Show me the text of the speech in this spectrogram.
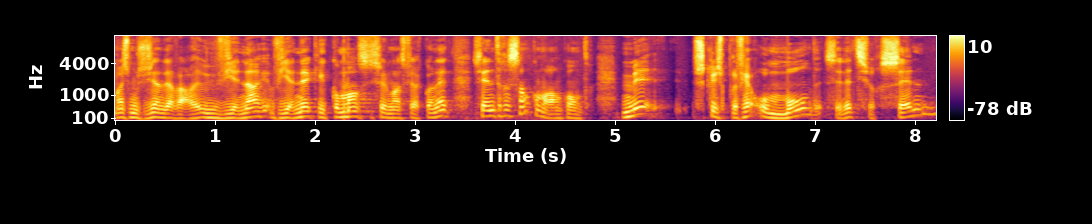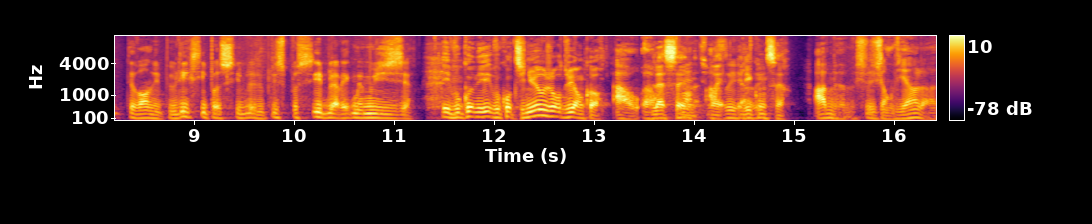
Moi, je me souviens d'avoir eu Vienna, Vianney qui commence seulement à se faire connaître. C'est intéressant comme rencontre. Mais ce que je préfère au monde, c'est d'être sur scène, devant du public, si possible, le plus possible avec mes musiciens. Et vous, vous continuez aujourd'hui encore Ah, La scène, ah, ouais, ah, les concerts. Ah ben, j'en viens là,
